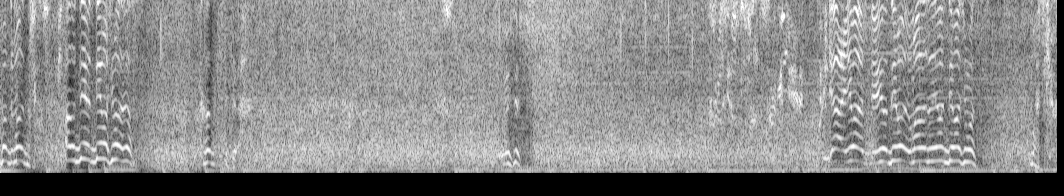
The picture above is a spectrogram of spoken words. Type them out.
待って待ってあの電電話します。かかってきた。よしよしいや今今電話まだ電話電話します。マジか。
